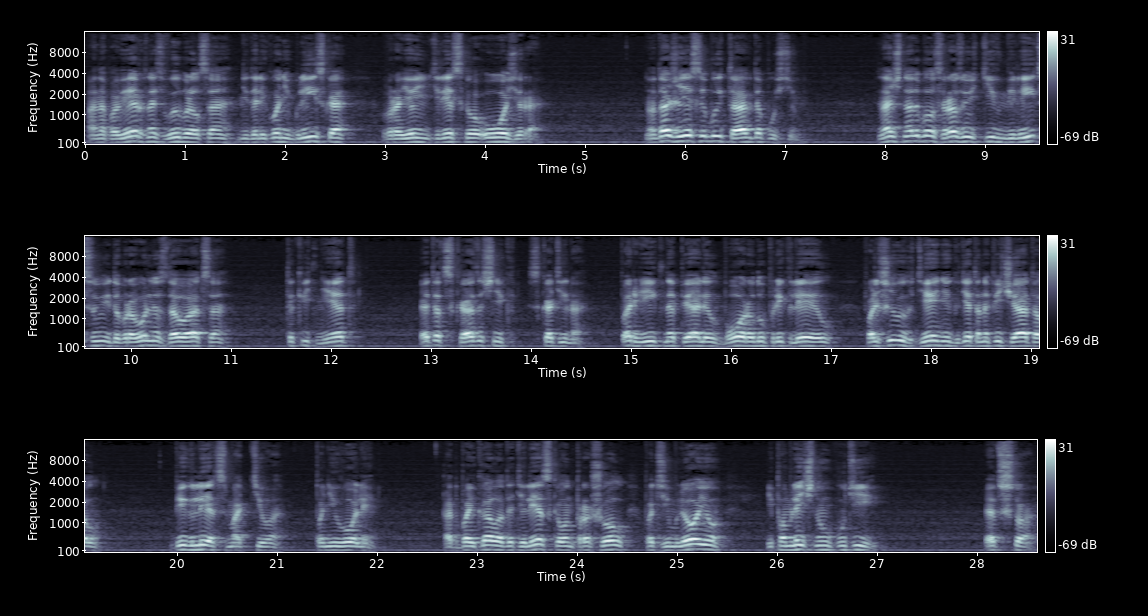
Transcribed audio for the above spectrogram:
а на поверхность выбрался недалеко не близко, в районе Телецкого озера. Но даже если бы и так, допустим – Значит, надо было сразу идти в милицию и добровольно сдаваться. Так ведь нет. Этот сказочник, скотина, парик напялил, бороду приклеил, фальшивых денег где-то напечатал. Беглец, мать его, по неволе. От Байкала до Телецка он прошел под землею и по Млечному пути. Это что,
